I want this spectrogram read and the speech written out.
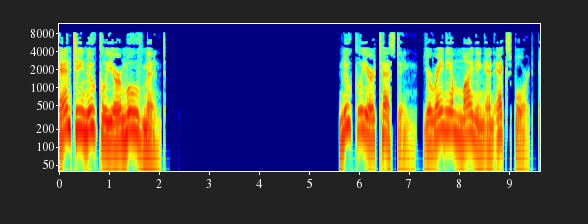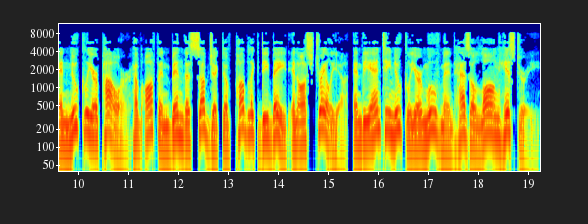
Anti-nuclear movement Nuclear testing, uranium mining and export, and nuclear power have often been the subject of public debate in Australia, and the anti-nuclear movement has a long history.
